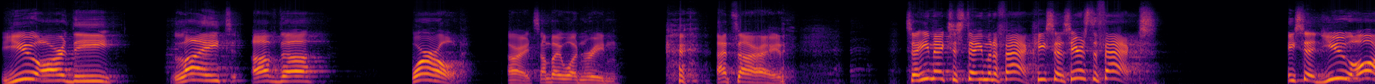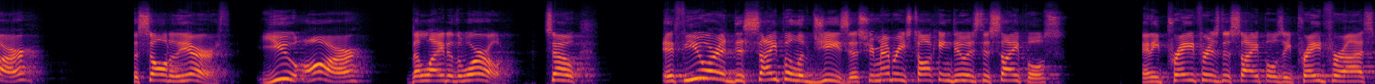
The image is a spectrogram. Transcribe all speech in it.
You are the light of the world. All right, somebody wasn't reading. That's all right. So he makes a statement of fact. He says, Here's the facts. He said, You are the salt of the earth. You are the light of the world. So, if you are a disciple of Jesus, remember he's talking to his disciples, and he prayed for his disciples, he prayed for us.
